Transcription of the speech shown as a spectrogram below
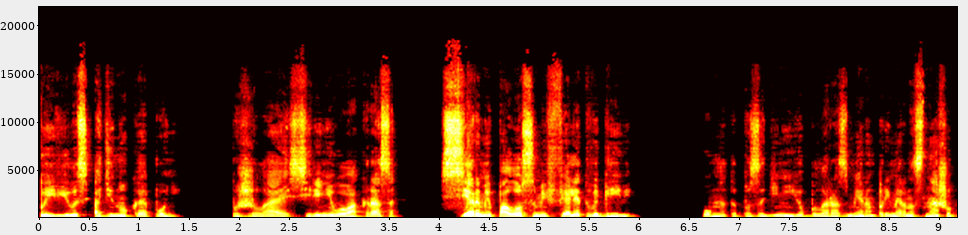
появилась одинокая пони. Пожилая, сиреневого окраса, с серыми полосами в фиолетовой гриве. Комната позади нее была размером примерно с нашу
